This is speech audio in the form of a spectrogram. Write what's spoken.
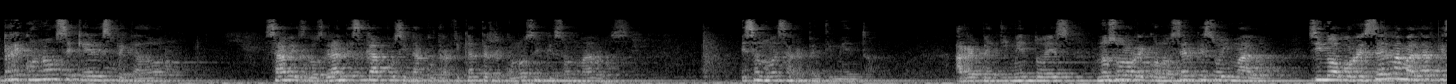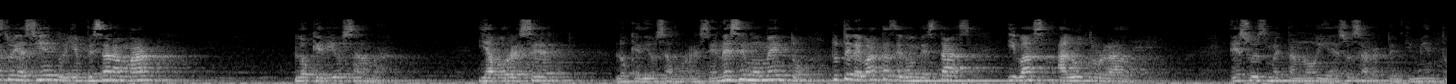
reconoce que eres pecador. Sabes, los grandes capos y narcotraficantes reconocen que son malos. Eso no es arrepentimiento. Arrepentimiento es no solo reconocer que soy malo, sino aborrecer la maldad que estoy haciendo y empezar a amar lo que Dios ama y aborrecer lo que Dios aborrece. En ese momento tú te levantas de donde estás y vas al otro lado. Eso es metanoia, eso es arrepentimiento.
